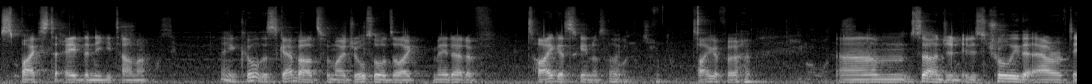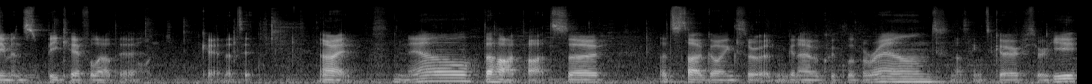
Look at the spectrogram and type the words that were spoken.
spikes to aid the Nigitama. Hey, cool, the scabbards for my jewel swords are like made out of tiger skin or something. tiger fur. Um, Sir Anjin, it is truly the hour of demons. Be careful out there. Okay, that's it. Alright, now the hard part. So let's start going through it. I'm gonna have a quick look around. Nothing to go through here.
